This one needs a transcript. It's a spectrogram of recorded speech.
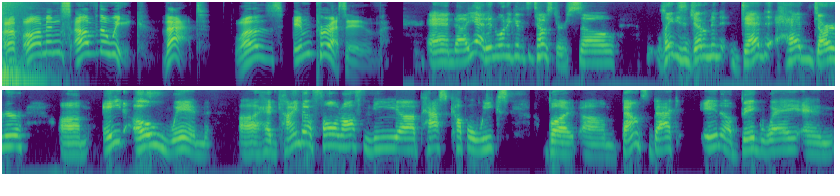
performance of the week. That was impressive. And uh, yeah, I didn't want to give it to Toaster. So, ladies and gentlemen, Deadhead Darter, um, 8 0 win. Uh, had kind of fallen off the uh, past couple weeks, but um, bounced back in a big way and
